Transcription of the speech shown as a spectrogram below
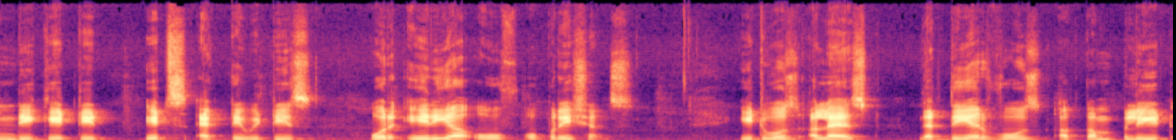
indicated its activities or area of operations. It was alleged that there was a complete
